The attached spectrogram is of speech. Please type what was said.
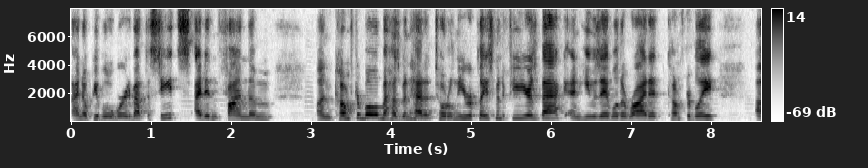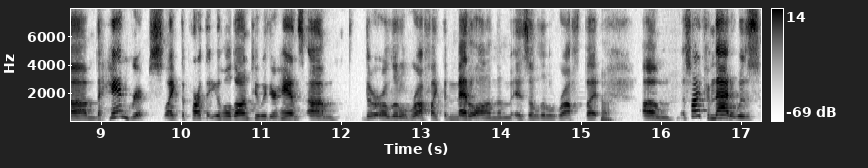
I know people were worried about the seats. I didn't find them uncomfortable. My husband had a total knee replacement a few years back, and he was able to ride it comfortably. Um, the hand grips, like the part that you hold on to with your hands, um, they're a little rough. Like the metal on them is a little rough. But Huh. um, aside from that, it was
